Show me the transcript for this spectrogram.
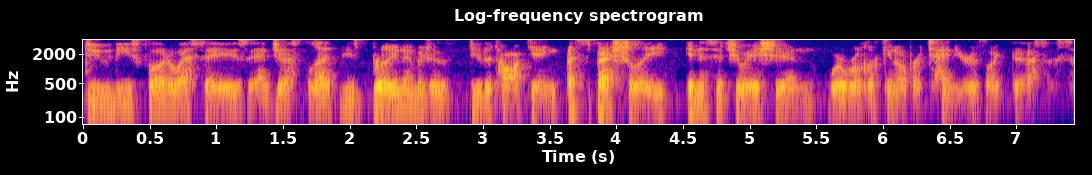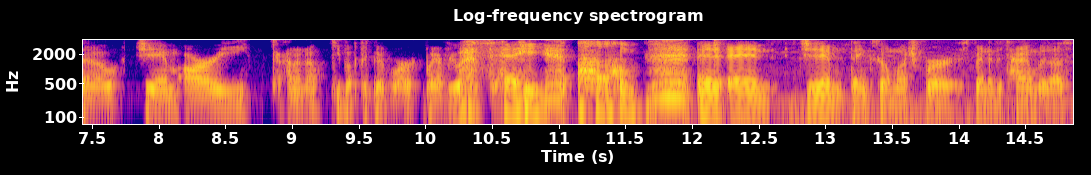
do these photo essays and just let these brilliant images do the talking, especially in a situation where we're looking over 10 years like this. So, Jim, Ari, I don't know, keep up the good work, whatever you want to say. Um, and, and Jim, thanks so much for spending the time with us.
